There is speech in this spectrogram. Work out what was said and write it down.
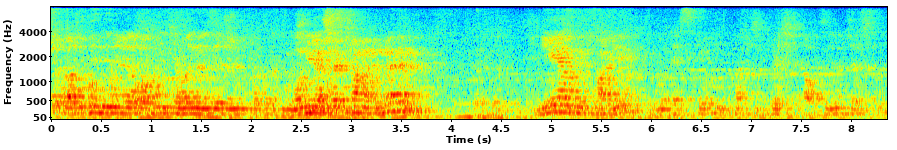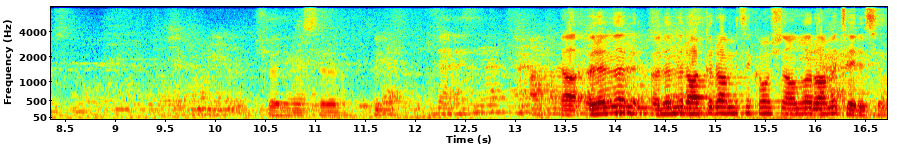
Şu Abidin denilen Orhan Kemal Önder'in fotoğrafını. Onu Yaşar Kemal önünde mi? Niye yazdın tarihi? Bu eski oğlum kaç? 5 6 yıl önce? Şöyle gösterelim. Ya ölenler, ölenler hakkı rahmetine kavuşsun Allah rahmet eylesin.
